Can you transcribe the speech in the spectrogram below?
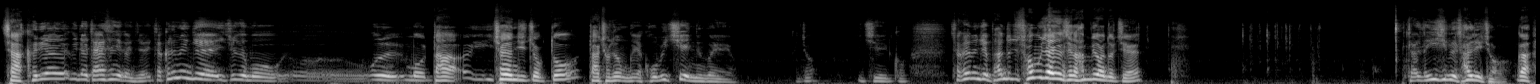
자, 그래야 그냥 다 했으니까 이제. 자, 그러면 이제 이쪽에 뭐, 어, 오늘 뭐 다 2차 전지 쪽도 다 조정 그냥 그 위치에 있는 거예요. 그죠? 위치에 있고. 자, 그러면 이제 반도체 소부장에서는 한비 반도체. 자, 일단 20일 살리죠. 그러니까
